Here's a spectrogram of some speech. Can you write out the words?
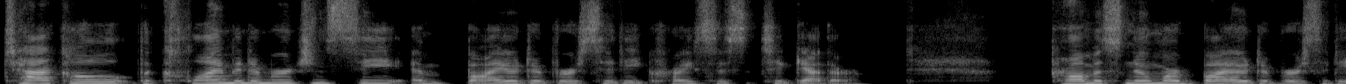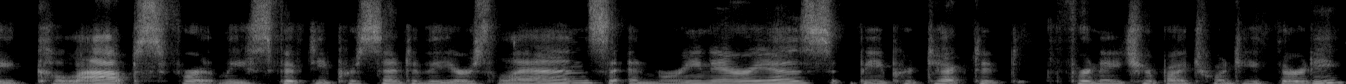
tackle the climate emergency and biodiversity crisis together promise no more biodiversity collapse for at least 50% of the Earth's lands and marine areas be protected for nature by 2030.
